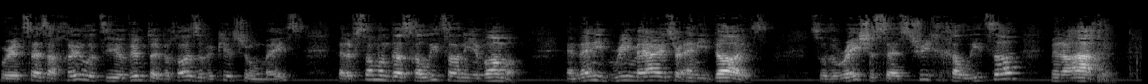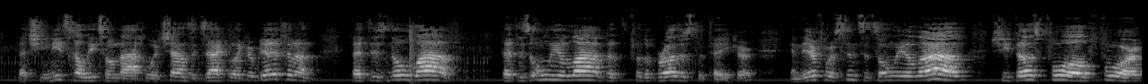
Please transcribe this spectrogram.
where it says because of a mace that if someone does chalitza on yavama and then he remarries her and he dies, so the Resha says chalitza min that she needs chalitza from which sounds exactly like Rabbi Yochanan, that there's no lav, that there's only a lav for the brothers to take her, and therefore, since it's only a lav, she does fall for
